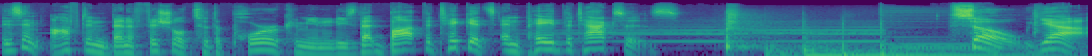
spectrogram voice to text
isn't often beneficial to the poorer communities that bought the tickets and paid the taxes. So, yeah,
